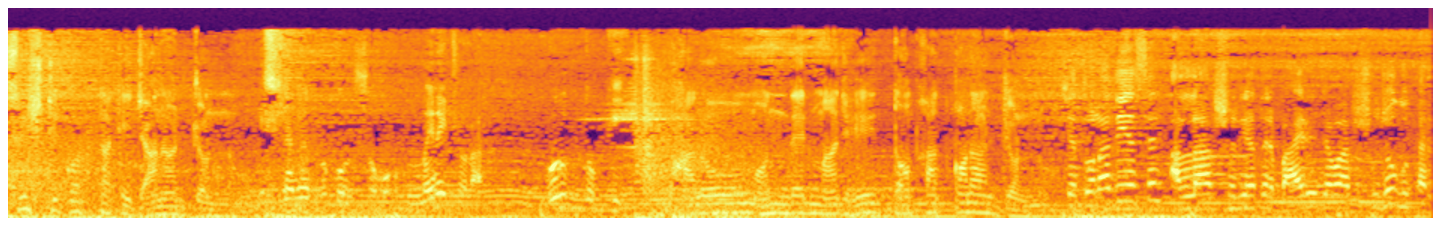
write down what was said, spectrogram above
সৃষ্টিকর্তাকে জানার জন্য ইসলামের উপর মেনে চলা গুরুত্ব কি? ভালো মন্দের মাঝে তফাত করার জন্য চেতনা দিয়েছেন আল্লাহর শরিয়াতের বাইরে যাওয়ার সুযোগ উঠান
